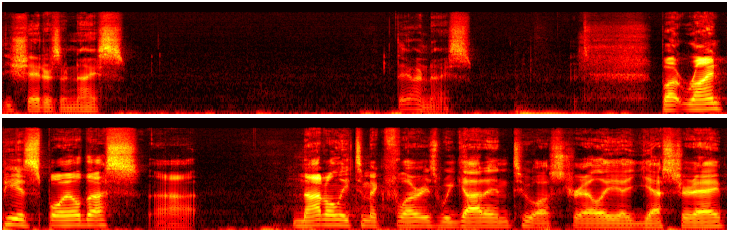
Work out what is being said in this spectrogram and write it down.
These shaders are nice. They are nice. But Ryan P has spoiled us. Uh, not only to McFlurries, we got into Australia yesterday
